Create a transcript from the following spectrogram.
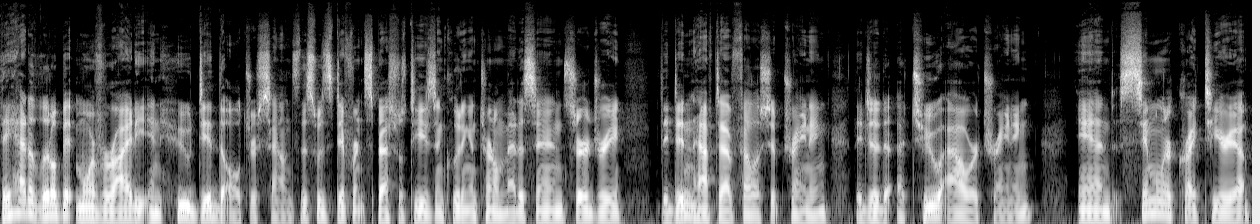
They had a little bit more variety in who did the ultrasounds. This was different specialties, including internal medicine, surgery. They didn't have to have fellowship training. They did a two hour training and similar criteria.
